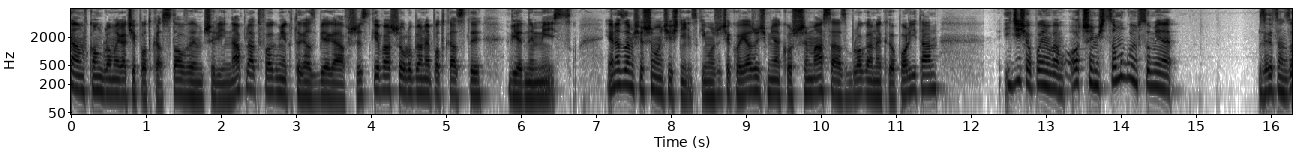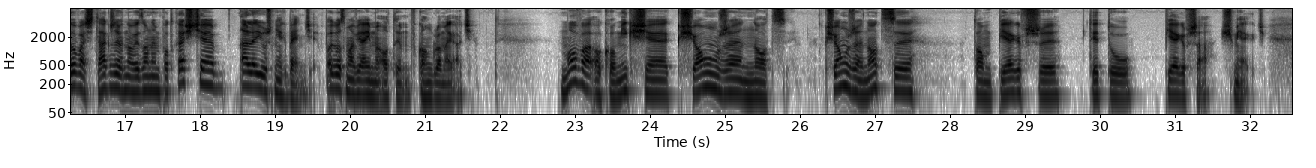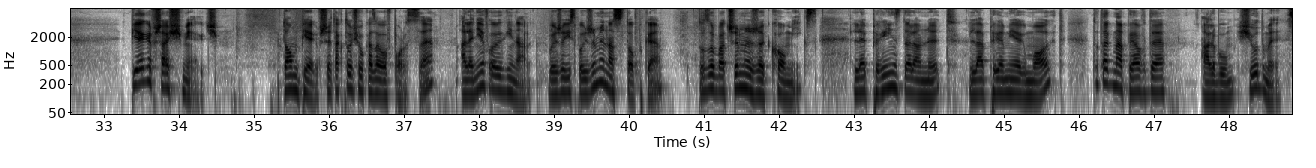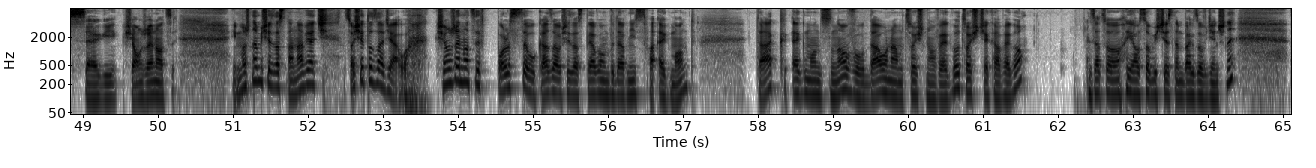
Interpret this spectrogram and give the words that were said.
Witam w konglomeracie podcastowym, czyli na platformie, która zbiera wszystkie wasze ulubione podcasty w jednym miejscu. Ja nazywam się Szymon Cieśliński, możecie kojarzyć mnie jako Szymasa z bloga Necropolitan i dziś opowiem wam o czymś, co mógłbym w sumie zrecenzować także w nawiedzonym podcaście, ale już niech będzie. Porozmawiajmy o tym w konglomeracie. Mowa o komiksie Książę Nocy. Książę Nocy, tom pierwszy, tytuł Pierwsza Śmierć. Pierwsza Śmierć. Tom pierwszy, tak to się ukazało w Polsce, ale nie w oryginale. Bo jeżeli spojrzymy na stopkę, to zobaczymy, że komiks Le Prince de la Nuit, La Première Mort to tak naprawdę album siódmy z serii Książę Nocy. I można by się zastanawiać, co się to zadziało. Książę Nocy w Polsce ukazał się za sprawą wydawnictwa Egmont. Tak, Egmont znowu dał nam coś nowego, coś ciekawego, za co ja osobiście jestem bardzo wdzięczny.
